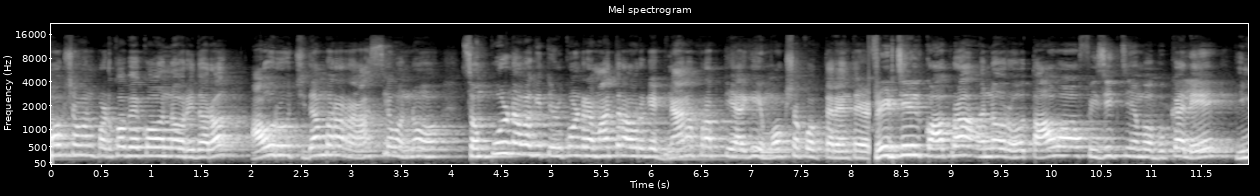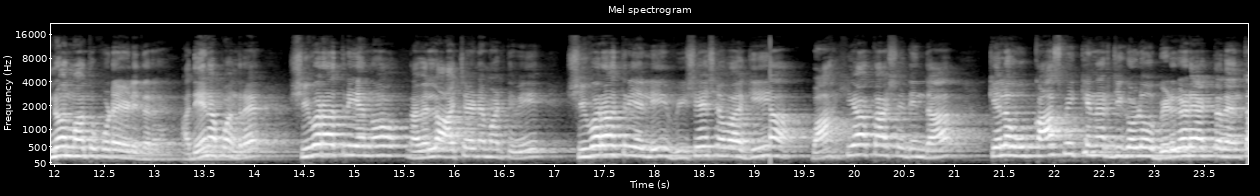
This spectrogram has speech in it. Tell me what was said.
ಮೋಕ್ಷವನ್ನು ಪಡ್ಕೋಬೇಕು ಅನ್ನೋರು ಇದ್ದಾರೋ ಅವರು ಚಿದಂಬರ ರಹಸ್ಯವನ್ನು ಸಂಪೂರ್ಣವಾಗಿ ತಿಳ್ಕೊಂಡ್ರೆ ಮಾತ್ರ ಅವ್ರಿಗೆ ಜ್ಞಾನ ಪ್ರಾಪ್ತಿಯಾಗಿ ಮೋಕ್ಷಕ್ಕೆ ಹೋಗ್ತಾರೆ ಅಂತ ಹೇಳಿ. ಫ್ರಿಡ್ಜಿಲ್ ಕಾಪ್ರಾ ಅನ್ನೋರು ತಾವಾ ಫಿಸಿಕ್ಸ್ ಎಂಬ ಬುಕ್ಕಲ್ಲಿ ಇನ್ನೊಂದು ಮಾತು ಕೂಡ ಹೇಳಿದ್ದಾರೆ. ಅದೇನಪ್ಪ ಅಂದರೆ ಶಿವರಾತ್ರಿಯನ್ನು ನಾವೆಲ್ಲ ಆಚರಣೆ ಮಾಡ್ತೀವಿ. ಶಿವರಾತ್ರಿಯಲ್ಲಿ ವಿಶೇಷವಾಗಿ ಬಾಹ್ಯಾಕಾಶದಿಂದ ಕೆಲವು ಕಾಸ್ಮಿಕ್ ಎನರ್ಜಿಗಳು ಬಿಡುಗಡೆ ಆಗ್ತದೆ ಅಂತ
